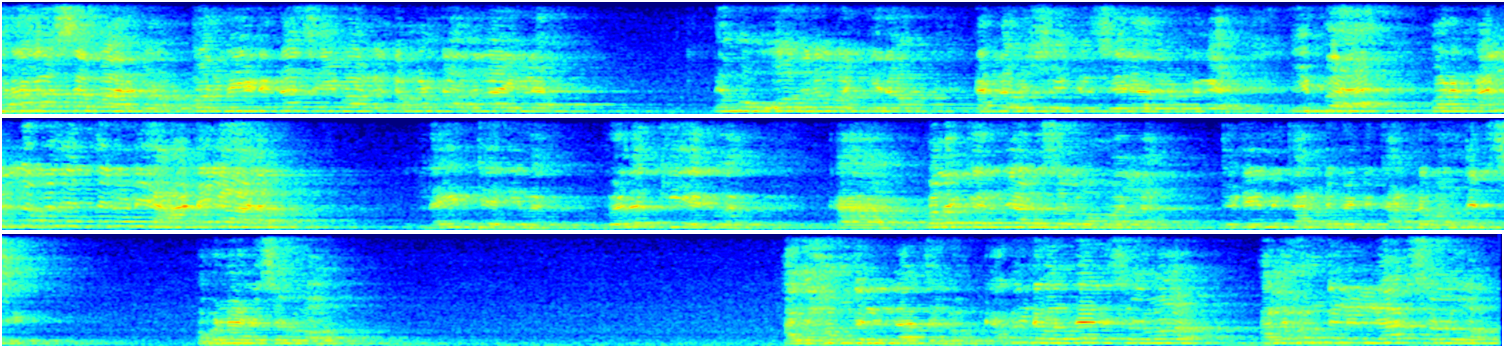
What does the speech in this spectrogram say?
பிரகாசமா இருக்கணும். ஒரு வீடு என்ன செய்வாங்க? நம்மள்ட்ட அதெல்லாம் இல்லை. நம்ம ஓதுறோம் வைக்கிறோம். நல்ல விஷயங்கள் செய்யறது விட்டுருங்க இப்ப ஒரு நல்ல விதத்தினுடைய அடையாளம் லைட் எரிவது விளக்கு எரிவது விளக்கு எரிஞ்சாலும் சொல்லுவோம் இல்ல திடீர்னு கரண்ட் போயிட்டு கரண்ட் வந்துருச்சு அப்படின்னா என்ன சொல்லுவோம்? அல்ஹம்துலில்லாஹ் சொல்லுவோம். கரண்ட் வந்தா என்ன சொல்லுவோம்? அல்ஹம்துலில்லாஹ் சொல்லுவோம்.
